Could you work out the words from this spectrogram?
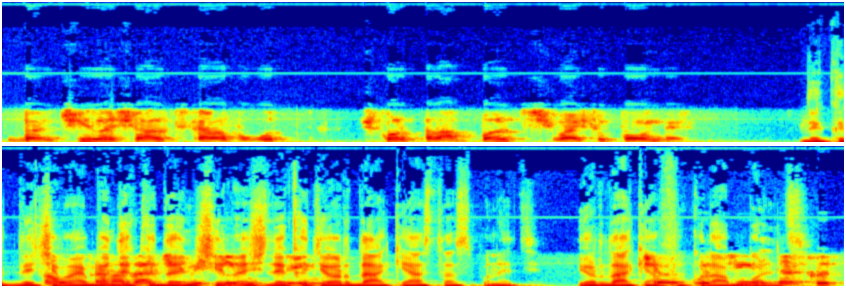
Dăncilă și alții care au făcut școli pe la Bălți și mai știu pe unde. Decât, de ce mai bun decât Dăncilă și decât Iordache, asta spuneți. Iordache a făcut la Bălți. decât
